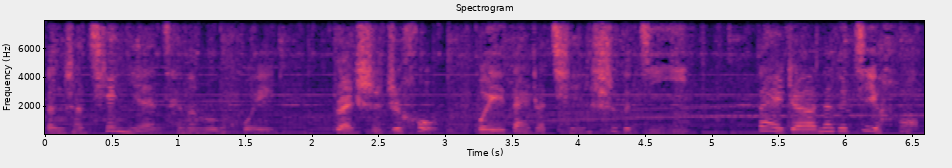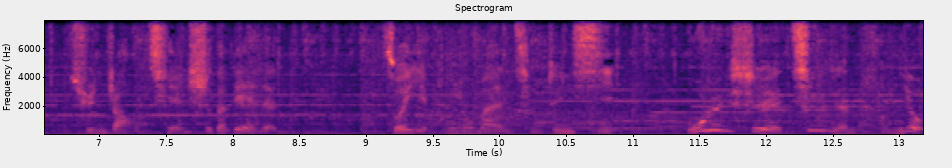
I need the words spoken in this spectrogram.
等上千年才能轮回。转世之后会带着前世的记忆，带着那个记号寻找前世的恋人。所以朋友们，请珍惜。无论是亲人朋友，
